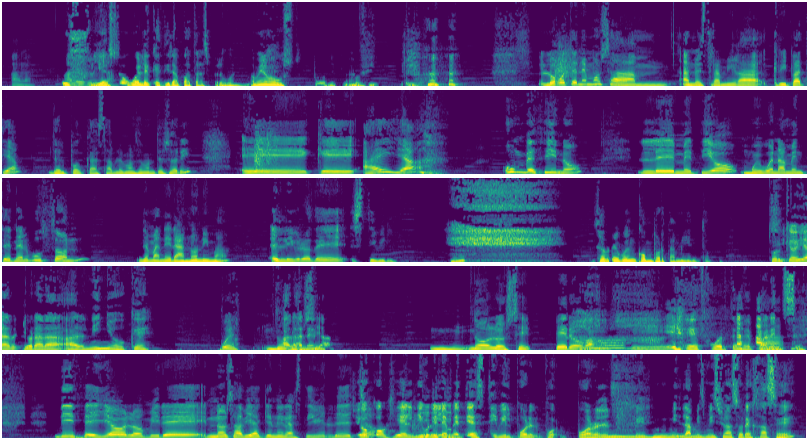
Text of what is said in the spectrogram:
Ala, Uf, y eso huele que tira para atrás, pero bueno, a mí no me gusta. En fin. Luego tenemos a, mm, a nuestra amiga Cripatia, del podcast Hablemos de Montessori, eh, que a ella, un vecino, le metió muy buenamente en el buzón, de manera anónima, el libro de Stivil sobre buen comportamiento. ¿Porque oye a llorar a- al niño o qué? Pues no ¿A la lo sé. nena? Mm, No lo sé, pero vamos, que... Qué fuerte me parece. Dice, yo lo miré, no sabía quién era Stevie, de hecho. Yo cogí el libro y le metí a Stevie por, por, por el mismísimas orejas, ¿eh?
